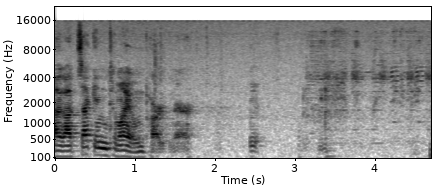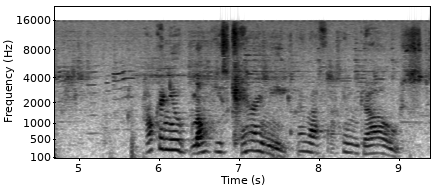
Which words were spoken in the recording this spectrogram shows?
I got second to my own partner. How can you monkeys carry me? I'm a fucking ghost.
